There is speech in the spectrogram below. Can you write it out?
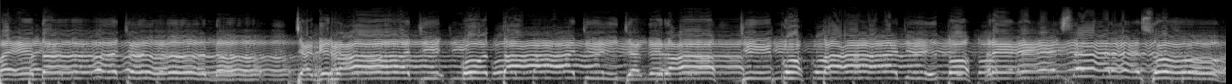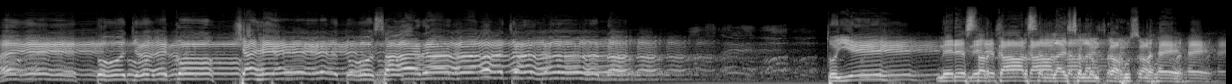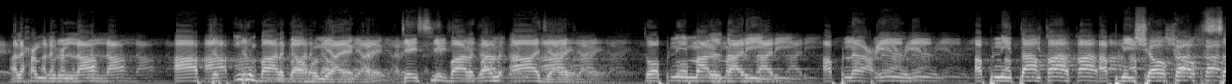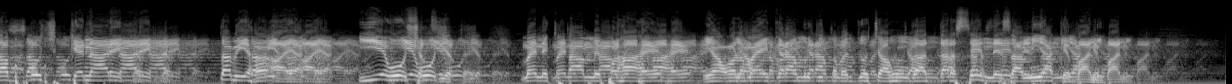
पैदा जाना। जगराज को ताज, जगराज को ताज तो रे सरसो है। तुझको शहे दो सारा जाना। तो ये मेरे सरकार सल्लल्लाहु अलैहि वसल्लम का हुस्न है। अल्हम्दुलिल्लाह आप जब इन बारगाहों में आया करें जैसी बारगाह में आ जाए तो अपनी मालदारी अपना इल्म अपनी ताकत अपनी शौकत सब कुछ किनारे कर। तब यहाँ आया आया ये वो शख्सियत है। मैंने किताब में पढ़ा है। यहाँ उलमाए कराम की तवज्जो चाहूँगा दरसे निजामिया के बानी।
